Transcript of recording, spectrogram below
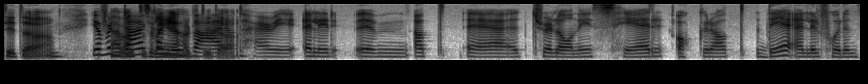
tid til å Ja, for der kan det jo være at Harry Eller um, at eh, Trelawney ser akkurat det, eller får en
